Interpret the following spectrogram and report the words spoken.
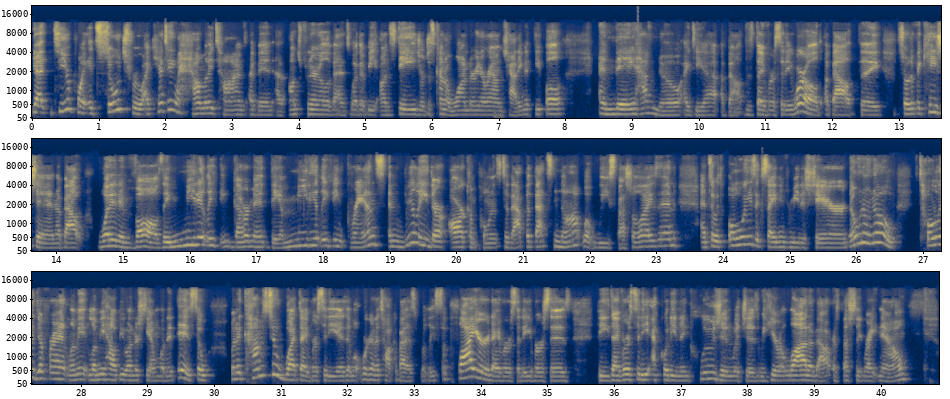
Yeah, to your point, it's so true. I can't tell you how many times I've been at entrepreneurial events, whether it be on stage or just kind of wandering around chatting with people and they have no idea about this diversity world, about the certification, about what it involves. They immediately think government, they immediately think grants, and really there are components to that, but that's not what we specialize in. And so it's always exciting for me to share, no, no, no, totally different. Let me let me help you understand what it is. So when it comes to what diversity is and what we're going to talk about is really supplier diversity versus the diversity equity and inclusion which is we hear a lot about especially right now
